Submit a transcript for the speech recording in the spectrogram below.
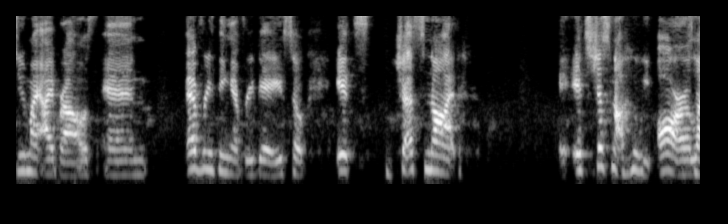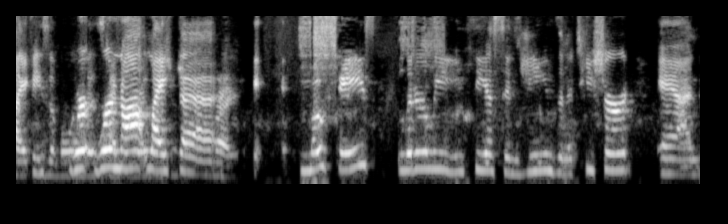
do my eyebrows and everything every day. So it's just not it's just not who we are It's not like feasible we're we're not like the relationship. it- most days literally you see us in jeans and a t-shirt and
